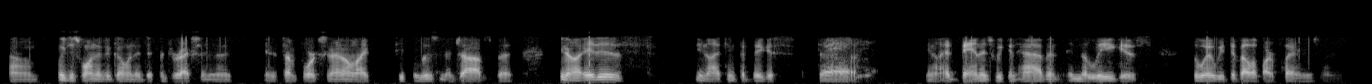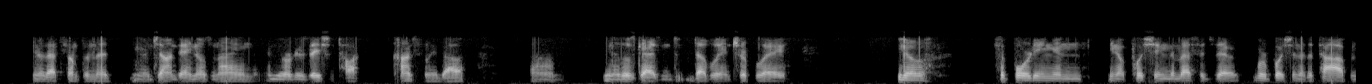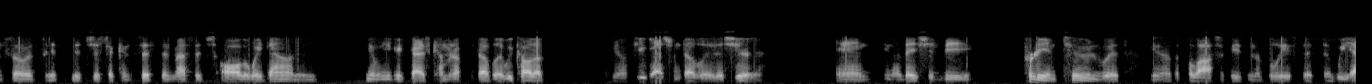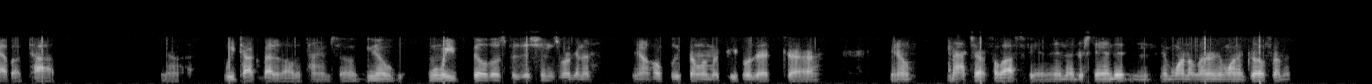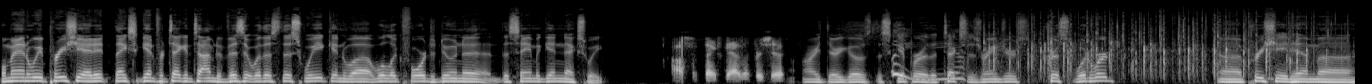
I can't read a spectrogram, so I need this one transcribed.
Um, we just wanted to go in a different direction, and, it, and it's unfortunate. I don't like people losing their jobs, but you know, it is, you know, I think the biggest, uh, you know, advantage we can have in, in the league is the way we develop our players, and you know, that's something that you know Jon Daniels and I and, and the organization talk constantly about. Um, you know, those guys in Double A and Triple A, you know, supporting and you know pushing the message that we're pushing at the top, and so it's it's, it's just a consistent message all the way down. And you know, when you get guys coming up from Double A, we called up you know a few guys from Double A this year, and you know they should be pretty in tune with you know the philosophies and the beliefs that, that we have up top. You know, we talk about it all the time. So you know, when we fill those positions, we're gonna you know hopefully fill them with people that uh, you know match our philosophy and, and understand it and, and want to learn and want to grow from it. Well, man, we appreciate it. Thanks again for taking time to visit with us this week, and uh, we'll look forward to doing uh, the same again next week. Awesome. Thanks, guys. I appreciate it. All right, there he goes, the skipper of the Texas Rangers, Chris Woodward. Uh, appreciate him uh,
